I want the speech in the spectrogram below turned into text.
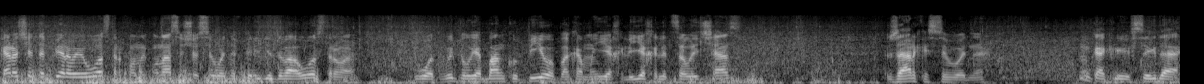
Короче, это первый остров. Он, у нас еще сегодня впереди два острова. Вот, выпил я банку пива, пока мы ехали. Ехали целый час. Жарко сегодня. Ну, как и всегда.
